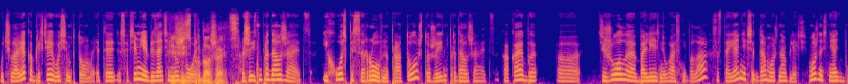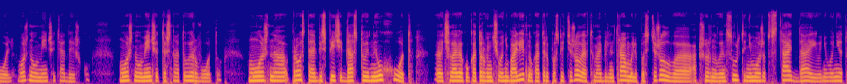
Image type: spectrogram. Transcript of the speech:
у человека, облегчая его симптомы. Это совсем не обязательно жизнь боль. продолжается. Жизнь продолжается. И хосписы ровно про то, что жизнь продолжается. Какая бы э, тяжелая болезнь у вас не была, состояние всегда можно облегчить. Можно снять боль, можно уменьшить одышку, можно уменьшить тошноту и рвоту, можно просто обеспечить достойный уход э, человеку, у которого ничего не болит, но который после тяжелой автомобильной травмы или после тяжелого обширного инсульта не может встать, да, и у него нет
